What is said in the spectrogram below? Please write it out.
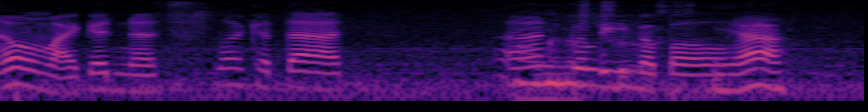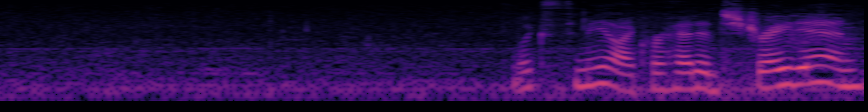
Oh my goodness, look at that. Oh, Truth. Unbelievable. Yeah. Looks to me like we're headed straight in.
